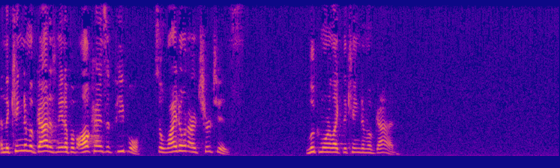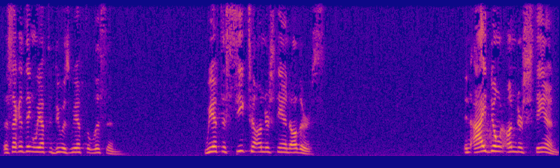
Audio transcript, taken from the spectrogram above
And the kingdom of God is made up of all kinds of people. So why don't our churches look more like the kingdom of God? The second thing we have to do is we have to listen. We have to seek to understand others. And I don't understand.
